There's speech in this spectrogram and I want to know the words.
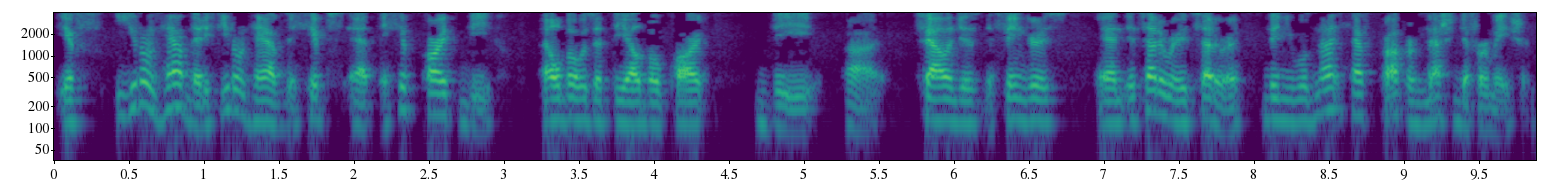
If you don't have that, if you don't have the hips at the hip part, the elbows at the elbow part, the uh, phalanges, the fingers, and etc., etc., then you will not have proper mesh deformation.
